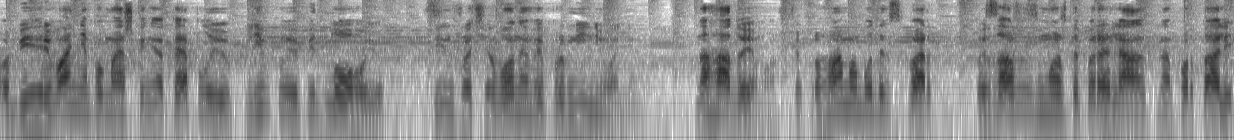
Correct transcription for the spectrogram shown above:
обігрівання помешкання теплою плівкою підлогою з інфрачервоним випромінюванням. Нагадуємо, що програма «Будексперт» ви завжди зможете переглянути на порталі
